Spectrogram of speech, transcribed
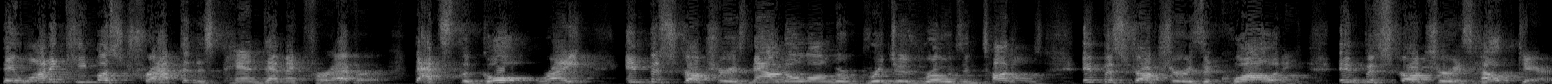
they want to keep us trapped in this pandemic forever. That's the goal, right? Infrastructure is now no longer bridges, roads, and tunnels. Infrastructure is equality. Infrastructure is healthcare.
